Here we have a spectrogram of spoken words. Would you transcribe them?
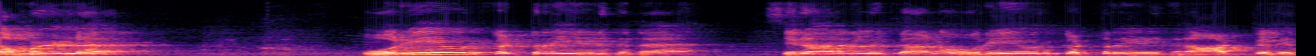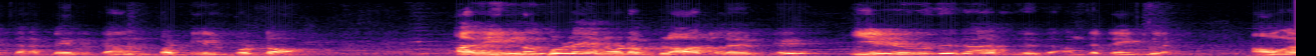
தமிழில் ஒரே ஒரு கட்டுரை எழுதின சிறார்களுக்கான ஒரே ஒரு கட்டுரை எழுதின ஆட்கள் எத்தனை பேர் இருக்காங்கன்னு பட்டியல் போட்டோம். அது இன்னும் கூட என்னோட பிளாக்ல இருக்குது எழுபது தான் இருந்தது அந்த டைமில். அவங்க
